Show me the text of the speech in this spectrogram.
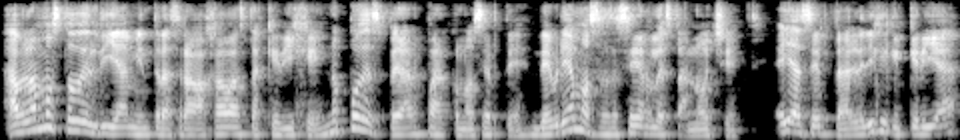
Hablamos todo el día mientras trabajaba hasta que dije, no puedo esperar para conocerte, deberíamos hacerlo esta noche. Ella acepta, le dije que quería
